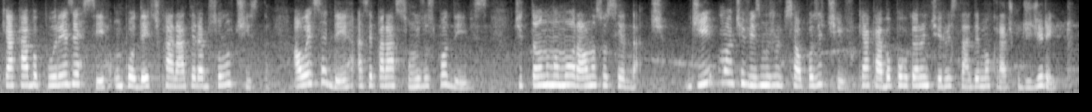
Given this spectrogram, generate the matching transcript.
que acaba por exercer um poder de caráter absolutista, ao exceder as separações dos poderes, ditando uma moral na sociedade, de um ativismo judicial positivo, que acaba por garantir o Estado democrático de direito.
